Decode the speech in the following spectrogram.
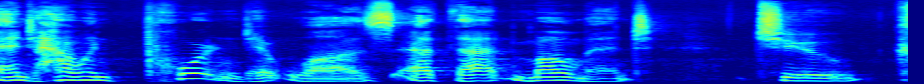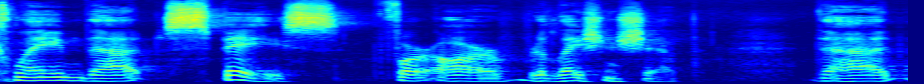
and how important it was at that moment to claim that space for our relationship. That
